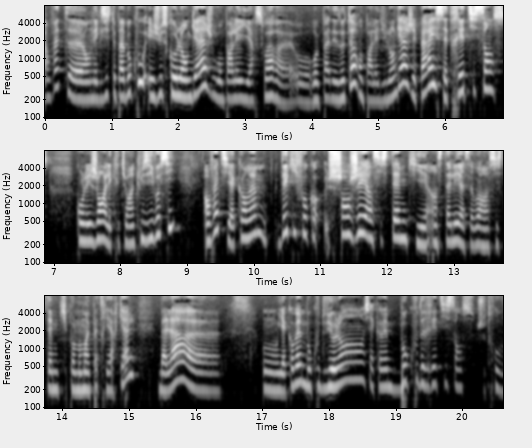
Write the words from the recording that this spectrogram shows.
en fait, on n'existe pas beaucoup. Et jusqu'au langage, où on parlait hier soir au repas des auteurs, on parlait du langage. Et pareil, cette réticence qu'ont les gens à l'écriture inclusive aussi. En fait, il y a quand même, dès qu'il faut changer un système qui est installé, à savoir un système qui pour le moment est patriarcal, bah là, euh, il y a quand même beaucoup de violence, il y a quand même beaucoup de réticence, je trouve.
